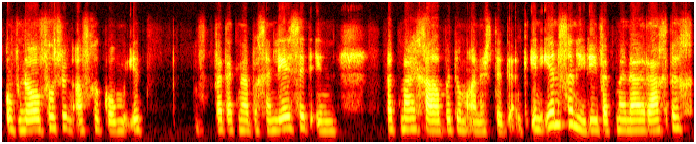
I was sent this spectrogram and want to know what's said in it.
op navorsing afgekom eet wat ek nou begin lees het en wat my gehelp het om anders te dink. En een van hierdie wat my nou regtig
